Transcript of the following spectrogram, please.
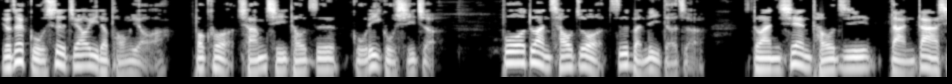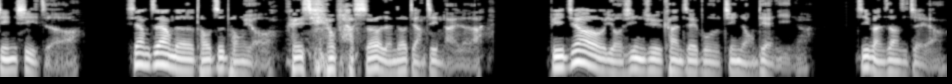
有在股市交易的朋友啊，包括长期投资股利股息者、波段操作资本利得者、短线投机胆大心细者啊。像这样的投资朋友，可以把所有人都讲进来了啦。比较有兴趣看这部金融电影啊，基本上是这样。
